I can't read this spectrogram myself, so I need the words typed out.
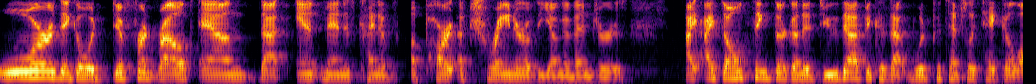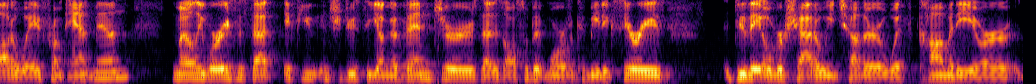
or they go a different route and that Ant Man is kind of a part, a trainer of the Young Avengers. I, I don't think they're going to do that because that would potentially take a lot away from Ant Man. My only worries is that if you introduce the Young Avengers, that is also a bit more of a comedic series. do they overshadow each other with comedy or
